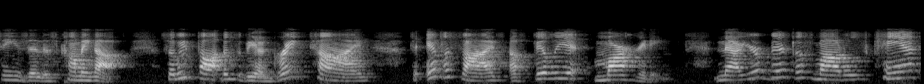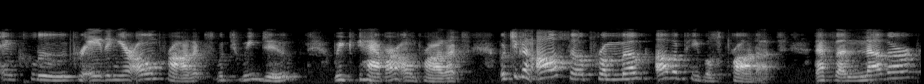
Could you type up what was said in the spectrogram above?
season is coming up. So we thought this would be a great time to emphasize affiliate marketing. Now, your business models can include creating your own products, which we do. We have our own products, but you can also promote other people's products. That's another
